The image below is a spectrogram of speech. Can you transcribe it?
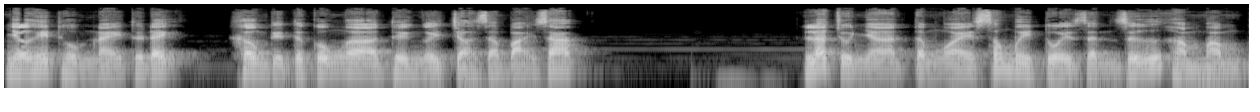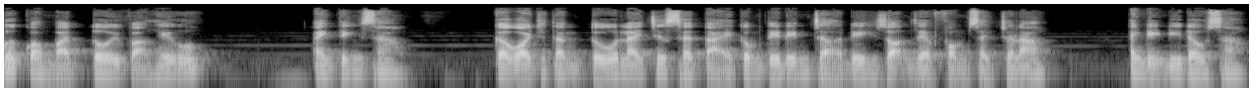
Nhớ hết hôm nay thôi đấy. Không thì tôi cũng uh, thuê người trở ra bãi rác. Lão chủ nhà tầm ngoài 60 tuổi giận dữ hầm hầm bước qua mặt tôi và Hữu. Anh tính sao? Cậu gọi cho thằng Tú lái chiếc xe tải công ty đến chở đi dọn dẹp phòng sạch cho lão. Anh định đi đâu sao?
